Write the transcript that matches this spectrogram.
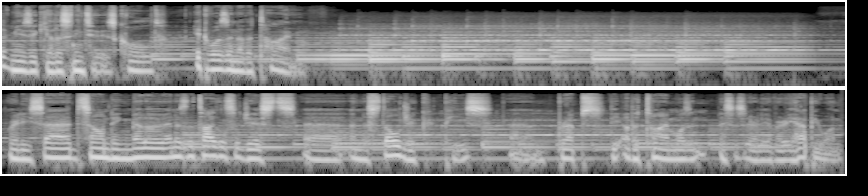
of music you're listening to is called It Was Another Time. Really sad sounding, mellow, and as the title suggests, uh, a nostalgic piece. Um, perhaps the other time wasn't necessarily a very happy one.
